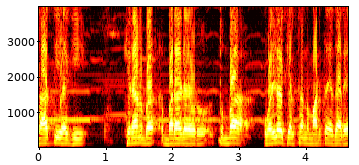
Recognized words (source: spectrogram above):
ಸಾಥಿಯಾಗಿ ಕಿರಣ್ ಬ, ಬರಾಡೆ ಅವರು ತುಂಬ ಒಳ್ಳೆಯ ಕೆಲಸವನ್ನು ಮಾಡ್ತಾ ಇದ್ದಾರೆ.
